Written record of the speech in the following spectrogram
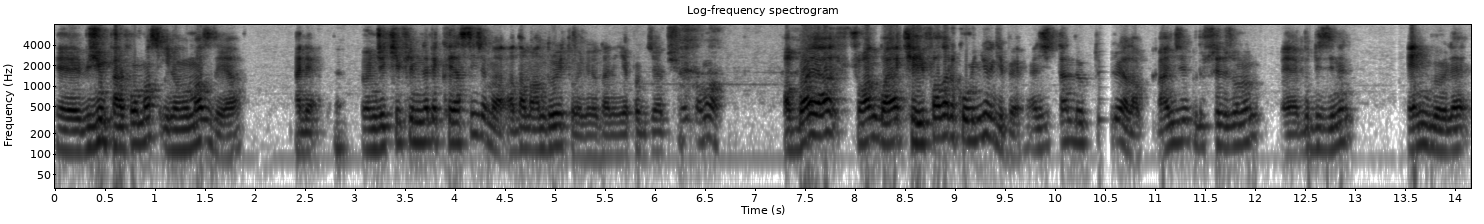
e, Vision performans inanılmazdı ya. Hani önceki filmlere kıyaslayacağım adam Android oynuyordu hani yapabileceği bir şey yok ama baya şu an baya keyif alarak oynuyor gibi. Yani cidden döktürüyor adam. Bence bu sezonun e, bu dizinin en böyle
